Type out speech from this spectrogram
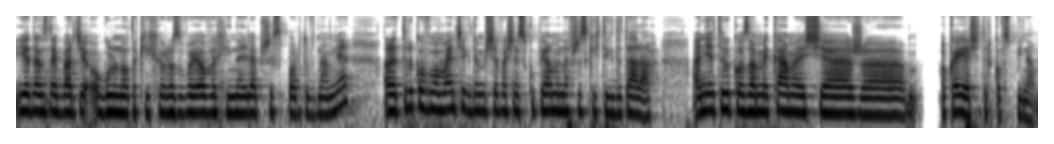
jeden z najbardziej ogólno takich rozwojowych i najlepszych sportów dla mnie, ale tylko w momencie, gdy my się właśnie skupiamy na wszystkich tych detalach, a nie tylko zamykamy się, że okej, okay, ja się tylko wspinam.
